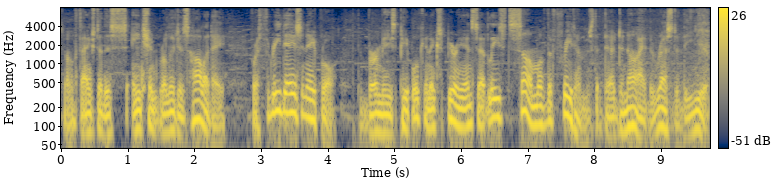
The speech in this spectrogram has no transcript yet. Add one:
So, thanks to this ancient religious holiday, for three days in April, the Burmese people can experience at least some of the freedoms that they're denied the rest of the year.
